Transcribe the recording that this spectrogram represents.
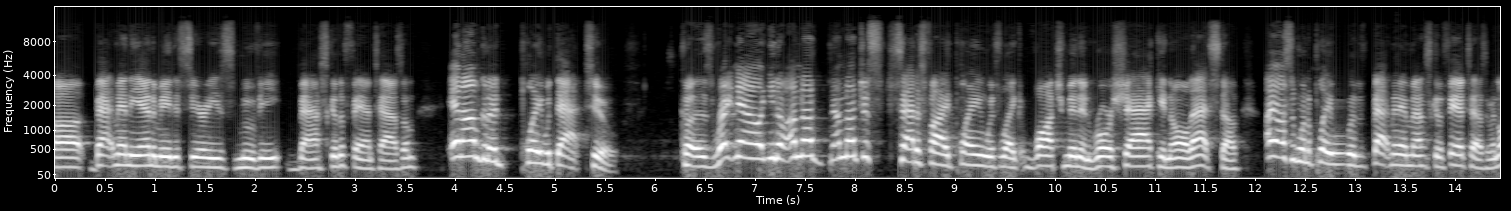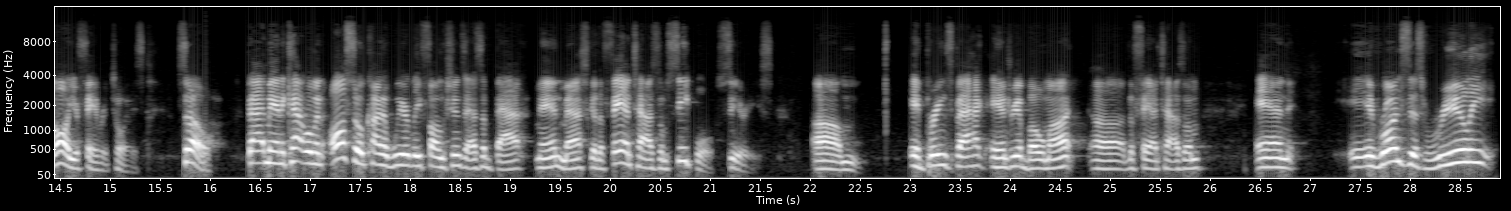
uh, Batman the Animated Series movie, Mask of the Phantasm, and I'm to play with that too. Because right now, you know, I'm not I'm not just satisfied playing with like Watchmen and Rorschach and all that stuff. I also want to play with Batman Mask of the Phantasm and all your favorite toys. So Batman and Catwoman also kind of weirdly functions as a Batman Mask of the Phantasm sequel series. Um, it brings back Andrea Beaumont, uh, the Phantasm, and it runs this really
